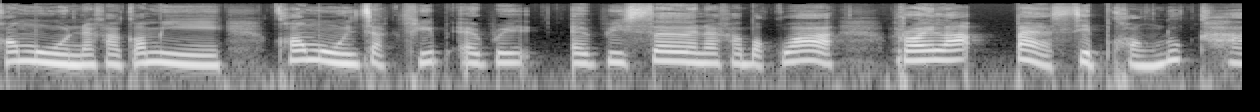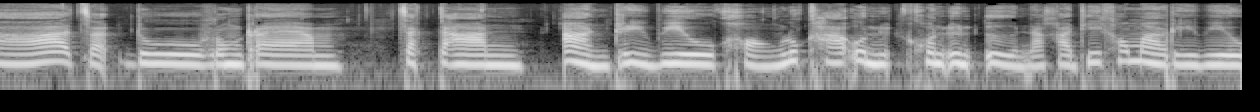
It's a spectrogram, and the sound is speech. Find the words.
ข้อมูลนะคะ ก็มีข้อมูลจาก Trip Advisor นะคะ บอกว่าร้อยละ 80 ของลูกค้าจะดูโรงแรมจากการอ่านรีวิวของลูกค้าคนอื่นๆนะคะ ที่เข้ามารีวิว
